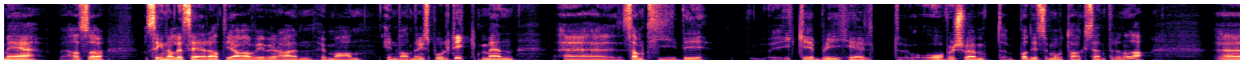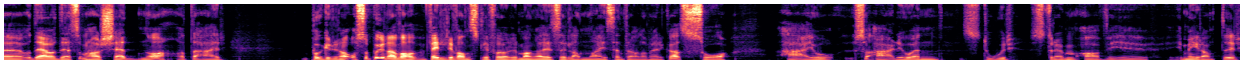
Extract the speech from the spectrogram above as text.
med altså signalisere at ja, vi vil ha en human innvandringspolitikk, men eh, samtidig ikke bli helt oversvømt på disse mottakssentrene, da. Eh, og det er jo det som har skjedd nå, at det er på grunn av, også pga. veldig vanskelige forhold i mange av disse landene i Sentral-Amerika, så, er jo, så er det jo en stor strøm av immigranter,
